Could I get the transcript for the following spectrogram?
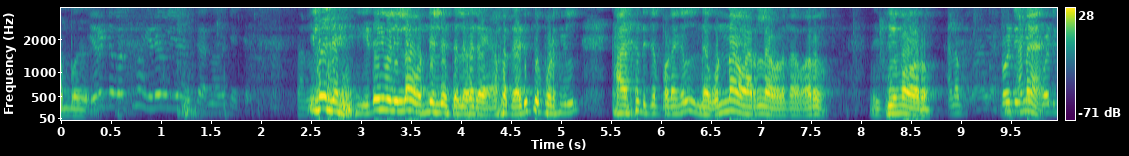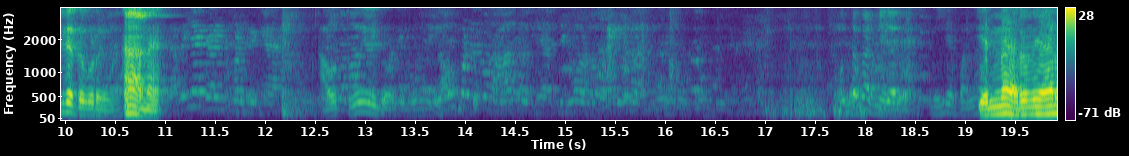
ரொம்ப இல்லை இல்லை இடைவெளிலாம் ஒன்றும் இல்லை தலைவரே அவர் நடித்த படங்கள் நான் நடித்த படங்கள் இன்னும் ஒன்றா வரல அவ்வளோதான் வரும். நிச்சயமாக வரும். ஆனால் அண்ணா. ப்ரொடியூசர் ப்ரொடியூசர்கிட்ட கொடுங்க ஆ அண்ணே. அவர் தூங்கிட்டு என்ன அருமையான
